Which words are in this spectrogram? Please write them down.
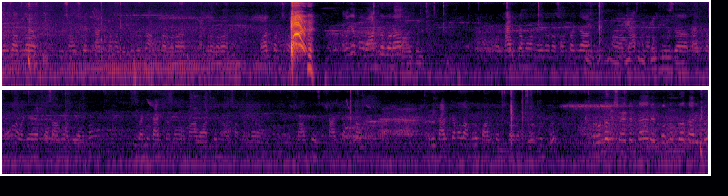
కొన్నిసార్లు ఈ సంవత్సరం కార్యక్రమాలు జరుగుతుంటే అంతా కూడా అందరూ కూడా పాల్పంచుకోవాలి అలాగే మా వార్డులో కూడా కార్యక్రమం నేను చేస్తున్నాను పూజ కార్యక్రమం అలాగే ప్రసాదం అది ఇవ్వటం ఇవన్నీ కార్యక్రమం మా వార్డు సొంతంగా స్టార్ట్ చేసిన కార్యక్రమంలో ఈ కార్యక్రమంలో అందరూ పాల్పంచుకోవాలని కోరుకుంటూ రెండో విషయం ఏంటంటే రేపు పంతొమ్మిదో తారీఖు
